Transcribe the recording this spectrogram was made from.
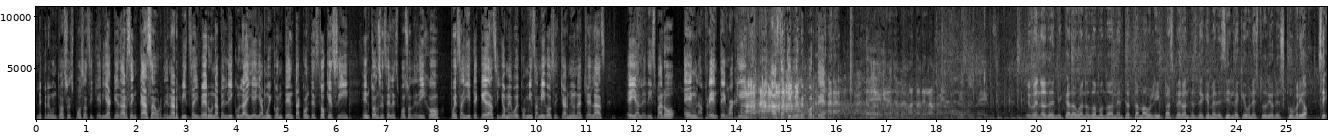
le preguntó a su esposa si quería quedarse en casa, ordenar pizza y ver una película y ella muy contenta contestó que sí. Entonces el esposo le dijo, pues allí te quedas y yo me voy con mis amigos a echarme unas chelas. Ella le disparó en la frente, Joaquín. Hasta aquí mi reporte. Y bueno, de Nicaragua nos vamos nuevamente a Tamaulipas, pero antes déjeme decirle que un estudio descubrió, sí,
